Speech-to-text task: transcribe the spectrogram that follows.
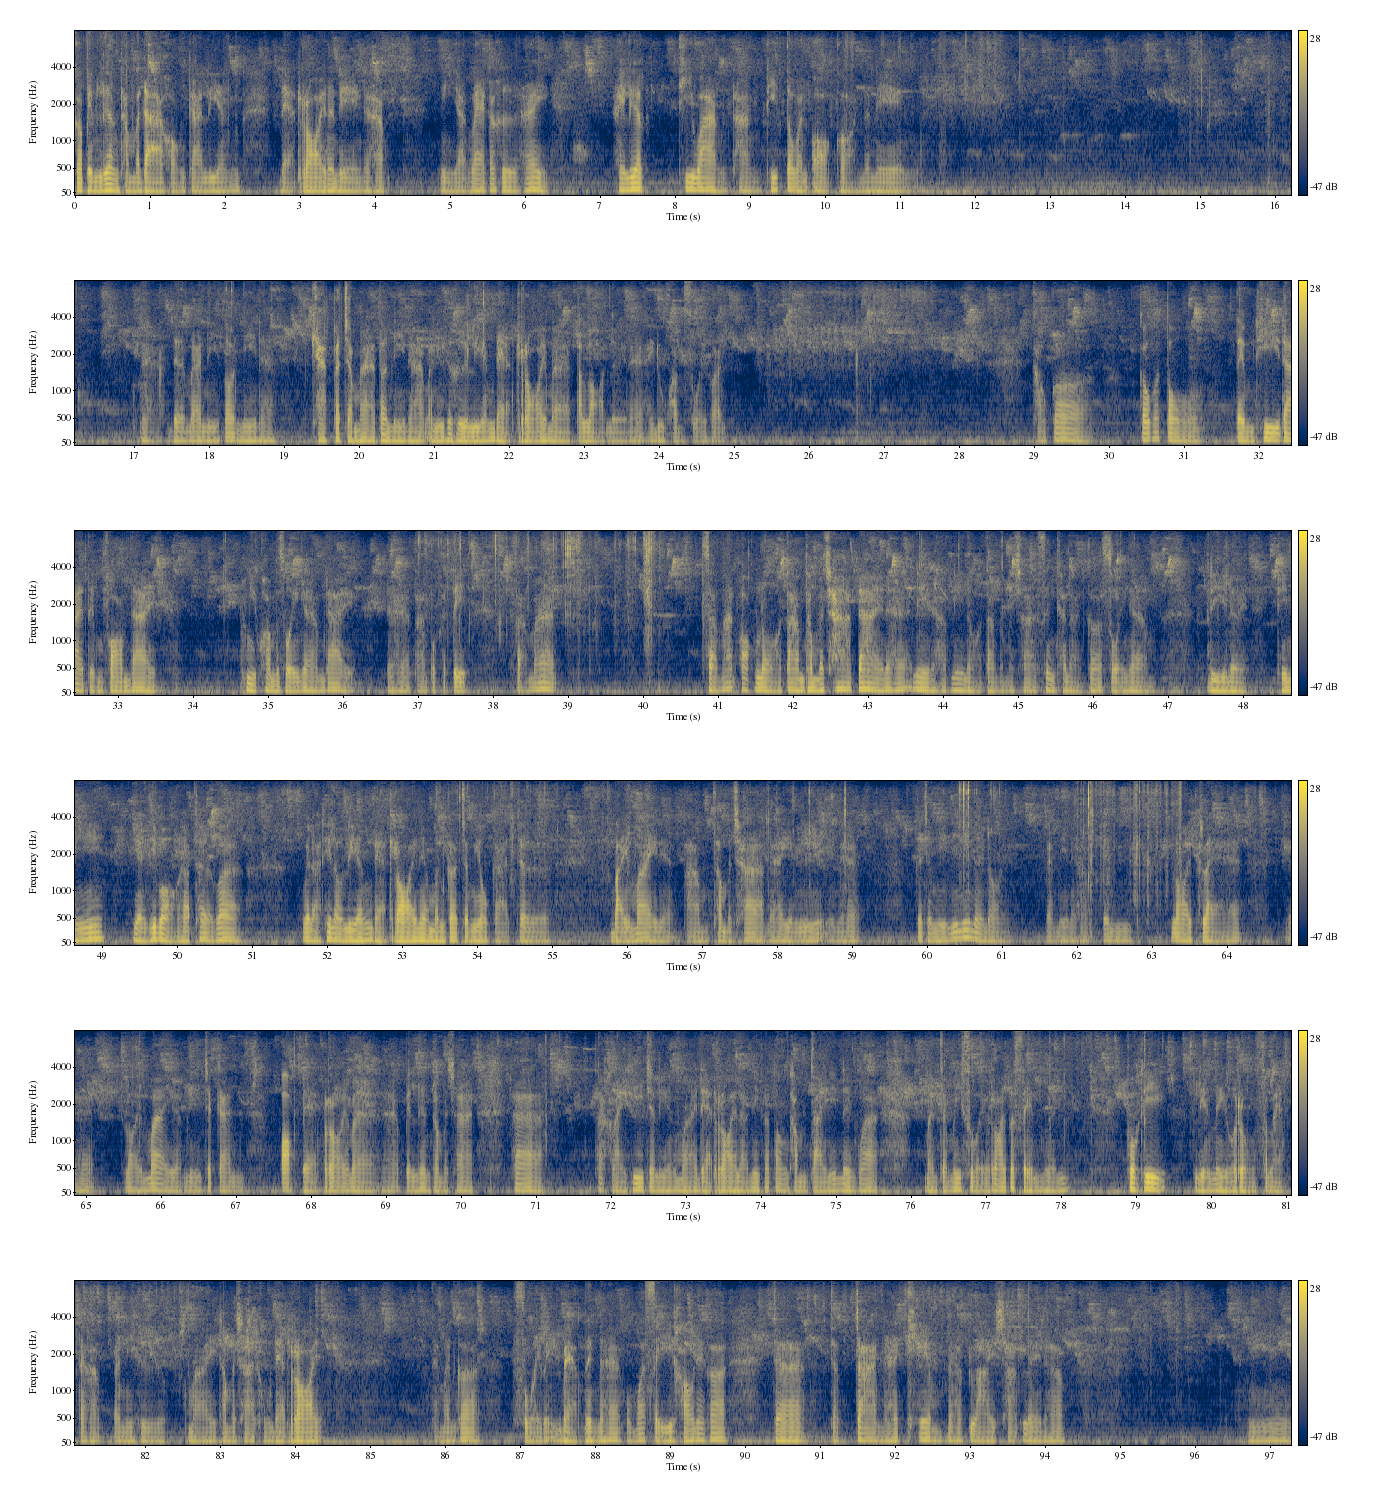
ก็เป็นเรื่องธรรมดาของการเลี้ยงแดดร้อยนั่นเองนะครับ นี่อย่างแรกก็คือให้ให้เลือกที่ว่างทางทิศตะวันออกก่อนนั่นเองเดินมานี้ต้นนี้นะแคทปัจจามาต้นนี้นะครับ อันนี้ก็คือเลี้ยงแดดร้อยมาตลอดเลยนะฮะให้ดูความสวยก่อน เขาก็เขาก็โตเต็มที่ได้เต็มฟอร์มได้ มีความสวยงามได้นะฮะตามปกติสามารถ สามารถออกหน่อตามธรรมชาติได้นะฮะนี่นะครับนี่หน่อตามธรรมชาติ ซึ่งขนาดก็สวยงามดีเลย ทีนี้อย่างที่บอกนะครับถ้าเกิดว่าเวลาที่เราเลี้ยงแดดร้อยเนี่ยมันก็จะมีโอกาสเจอ ใบไหม้เนี่ยตามธรรมชาตินะฮะอย่างนี้เห็นไหมฮะก็จะมีนิดๆหน่อยๆแบบนี้นะครับ เป็นรอยแผลนะฮะรอยไหม้แบบนี้จากการออกแดดร้อยมานะฮะเป็นเรื่องธรรมชาติ ถ้าถ้าใครที่จะเลี้ยงไม้แดดร้อยแล้วนี่ก็ต้องทำใจนิดนึงว่ามันจะไม่สวยร้อยเปอร์เซ็นต์เหมือนพวกที่เลี้ยงในโรงสแลบนะครับ อันนี้คือไม้ธรรมชาติของแดดร้อย แต่มันก็สวยไปอีกแบบหนึ่งนะฮะ ผมว่าสีเขาเนี่ยก็จะจัดจ้านนะเข้มนะครับ ลายชัดเลยนะครับ นี่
